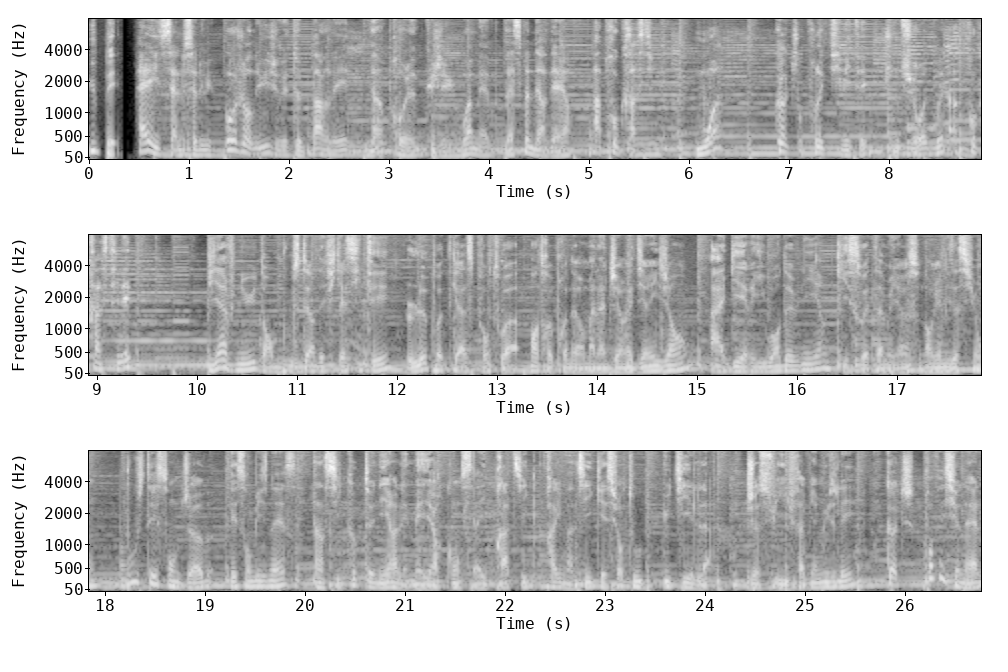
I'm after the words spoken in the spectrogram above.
UP. Hey, salut, salut. Aujourd'hui, je vais te parler d'un problème que j'ai eu moi-même la semaine dernière à procrastiner. Moi, coach en productivité, je me suis retrouvé à procrastiner Bienvenue dans Booster d'efficacité, le podcast pour toi, entrepreneur, manager et dirigeant, aguerri ou en devenir, qui souhaite améliorer son organisation, booster son job et son business, ainsi qu'obtenir les meilleurs conseils pratiques, pragmatiques et surtout utiles. Je suis Fabien Muselet, coach professionnel,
